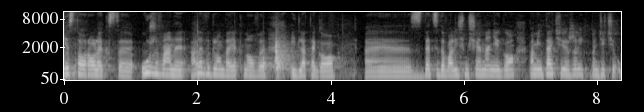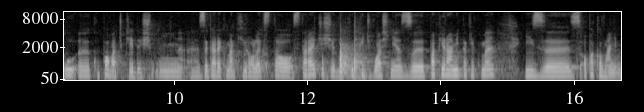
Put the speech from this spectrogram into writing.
jest to Rolex e, używany, ale wygląda jak nowy i dlatego zdecydowaliśmy się na niego. Pamiętajcie, jeżeli będziecie e, kupować kiedyś mm, e, zegarek marki Rolex, to starajcie się go kupić właśnie z papierami, tak jak my, i z, z opakowaniem.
